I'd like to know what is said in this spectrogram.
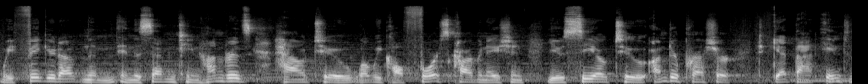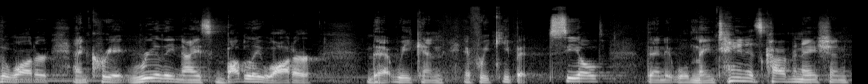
We figured out in the, in the 1700s how to, what we call force carbonation, use CO2 under pressure to get that into the water and create really nice bubbly water that we can, if we keep it sealed, then it will maintain its carbonation.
